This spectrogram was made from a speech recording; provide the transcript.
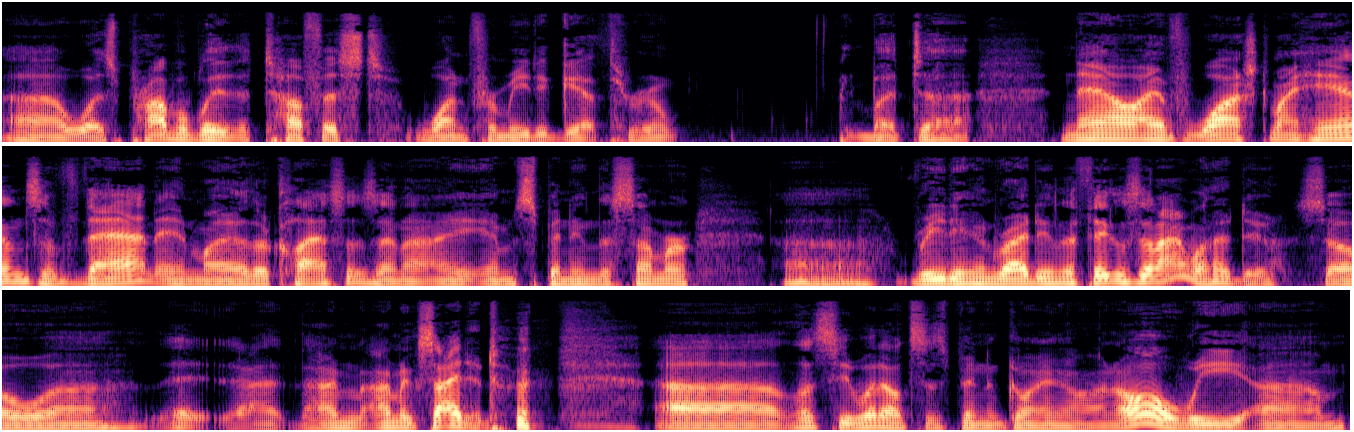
uh, was probably the toughest one for me to get through. But now I've washed my hands of that and my other classes, and I am spending the summer uh, reading and writing the things that I want to do. So uh, I'm I'm excited. uh, let's see what else has been going on. Oh, we um,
